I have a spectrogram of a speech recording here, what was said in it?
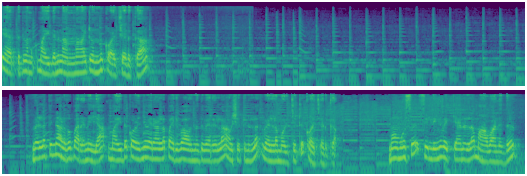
ചേർത്തിട്ട് നമുക്ക് മൈദനെ നന്നായിട്ടൊന്ന് കുഴച്ചെടുക്കുക വെള്ളത്തിന്റെ അളവ് പറയണില്ല. മൈദ കുഴഞ്ഞു വരാനുള്ള പരിവാവുന്നത് വരെയുള്ള ആവശ്യത്തിനുള്ള വെള്ളം ഒഴിച്ചിട്ട് കുഴച്ചെടുക്കുക. മോമോസ് ഫില്ലിങ് വെക്കാനുള്ള മാവാണിത്.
